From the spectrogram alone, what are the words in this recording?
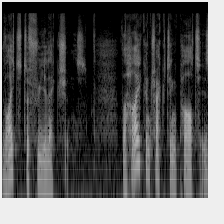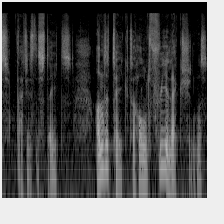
right to free elections. The high contracting parties, that is the states, undertake to hold free elections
